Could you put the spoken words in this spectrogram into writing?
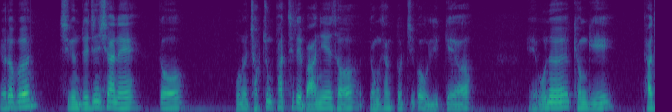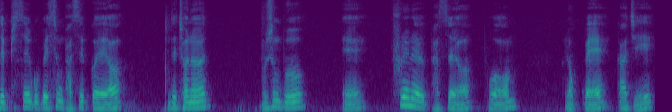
여러분, 지금 늦은 시간에 또 오늘 적중 파티를 많이 해서 영상 또 찍어 올릴게요. 예, 오늘 경기 다들 빗셀고배 승 봤을 거예요. 근데 저는 무승부에 프렌을 봤어요. 보험, 역배까지.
